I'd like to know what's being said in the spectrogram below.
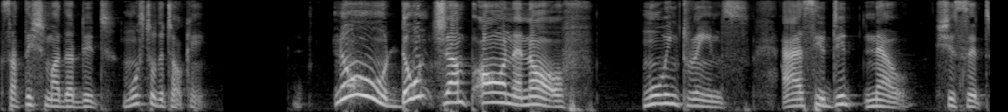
Satish mother did most of the talking. No, don't jump on and off moving trains as you did now, she said.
